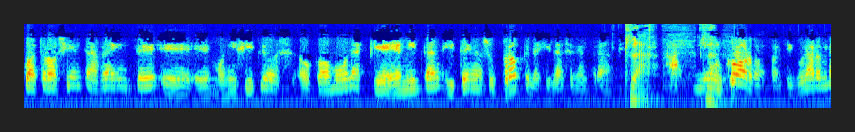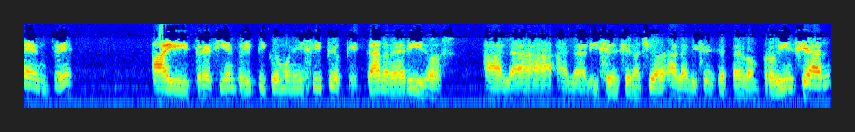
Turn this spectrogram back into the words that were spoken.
420 eh, eh, municipios o comunas que emitan y tengan su propia legislación en tránsito. Claro. Aquí claro. en Córdoba, particularmente, hay 300 y pico de municipios que están adheridos a la, a la licencia nacional, a la licencia, perdón, provincial.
